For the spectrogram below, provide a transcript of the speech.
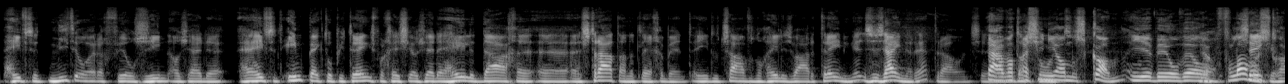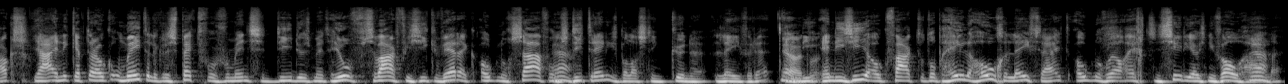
heeft het niet heel erg veel zin als jij de. Heeft het impact op je trainingsprogressie als jij de hele dagen eh, straat aan het leggen bent en je doet s'avonds nog hele zware trainingen. Ze zijn er, hè, trouwens. eh, Ja, want als je niet anders kan en je wil wel Ja, verlammen zeker. straks. Ja, en ik heb daar ook onmetelijk respect voor voor mensen die dus met heel zwaar fysiek werk ook nog s'avonds Ja. die trainingsbelasting kunnen leveren. Ja, en, die, en die zie je ook vaak tot op hele hoge leeftijd ook nog wel echt een serieus niveau halen.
